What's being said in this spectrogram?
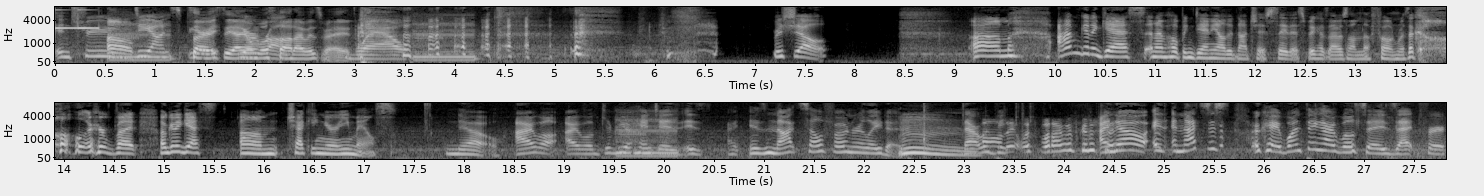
in true Oh. Dion spirit. Sorry, see, I almost wrong. thought I was right. Wow. Michelle. Um, I'm gonna guess, and I'm hoping Danielle did not just say this because I was on the phone with a caller, but I'm gonna guess um, checking your emails. No, I will. I will give you a hint. Is is is not cell phone related. Mm. That would Oh, be. that was what I was going to say. I know, and, and that's just okay. One thing I will say is that for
